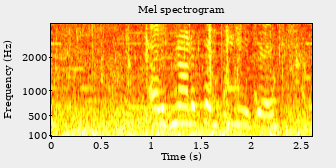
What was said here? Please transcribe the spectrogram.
That is not a fun teenager.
